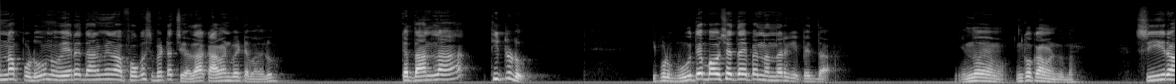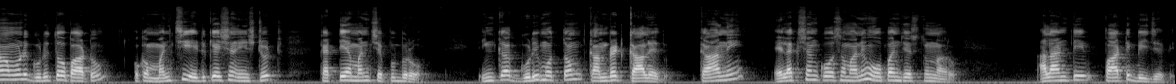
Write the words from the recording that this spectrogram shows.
ఉన్నప్పుడు నువ్వు వేరే దాని మీద ఫోకస్ పెట్టచ్చు కదా కామెంట్ పెట్టే బదులు. ఇంకా దాంట్లో తిట్టుడు. ఇప్పుడు భూతే భవిష్యత్తు అయిపోయింది అందరికీ పెద్ద. ఏందో ఏమో. ఇంకో కామెంట్ చూద్దాం. శ్రీరాముడి గుడితో పాటు ఒక మంచి ఎడ్యుకేషన్ ఇన్స్టిట్యూట్ కట్టేయమని చెప్పు బ్రో. ఇంకా గుడి మొత్తం కంప్లీట్ కాలేదు. కానీ ఎలక్షన్ కోసమని ఓపెన్ చేస్తున్నారు. అలాంటి పార్టీ బీజేపీ.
